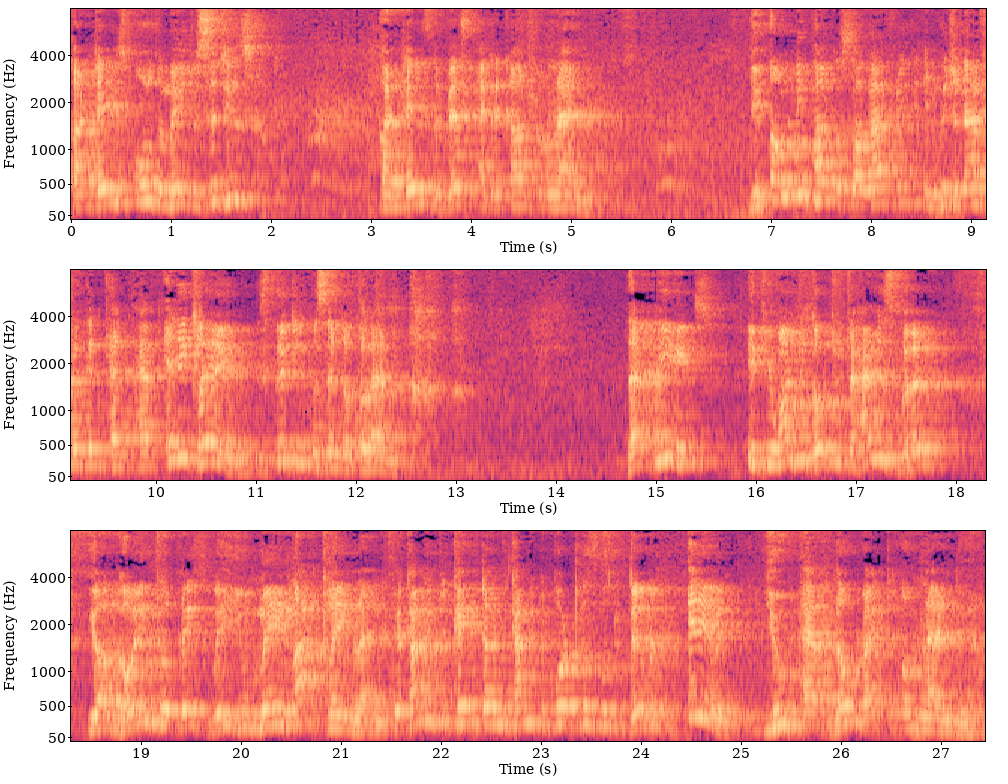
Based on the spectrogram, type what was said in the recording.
contains all the major cities, contains the best agricultural land. The only part of South Africa in which an African can have any claim is 13% of the land. That means if you want to go to Johannesburg, you are going to a place where you may not claim land. If you're coming to Cape Town, you're coming to Port Elizabeth, to Durban, anyway, you have no right to own land there.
